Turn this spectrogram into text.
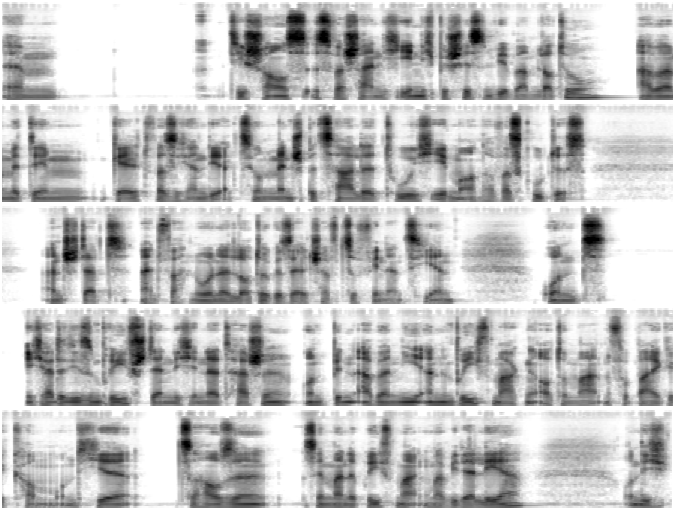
ähm, die Chance ist wahrscheinlich ähnlich beschissen wie beim Lotto, aber mit dem Geld, was ich an die Aktion Mensch bezahle, tue ich eben auch noch was Gutes, anstatt einfach nur eine Lottogesellschaft zu finanzieren. Und ich hatte diesen Brief ständig in der Tasche und bin aber nie an einem Briefmarkenautomaten vorbeigekommen. Und hier zu Hause sind meine Briefmarken mal wieder leer und ich,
